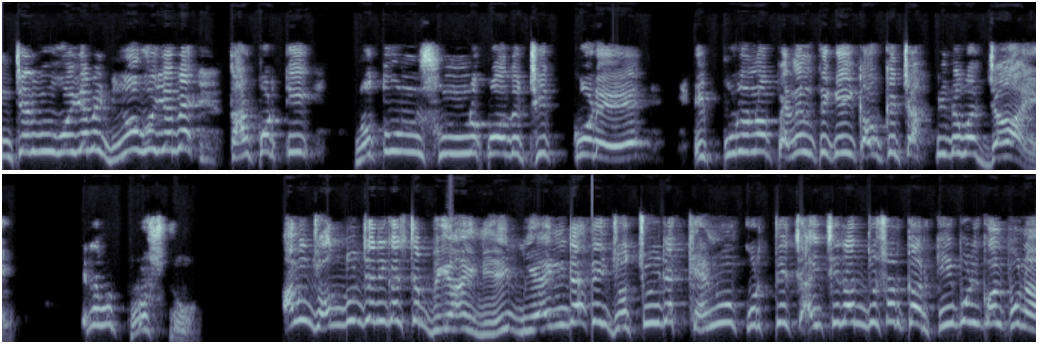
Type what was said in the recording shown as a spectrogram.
ইন্টারভিউ হয়ে যাবে, নিয়োগ হয়ে যাবে, তারপর কি নতুন শূন্য পদ ঠিক করে এই পুরনো প্যানেল থেকেই কাউকে চাকরি দেওয়া যায়? এটা আমার প্রশ্ন। আমি যতদূর জানি কাজটা বেআইনি, এই বেআইনিটা, এই জোচ্চুরিটা কেন করতে চাইছে রাজ্য সরকার? কি পরিকল্পনা?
